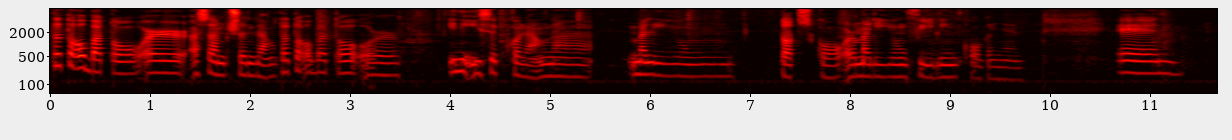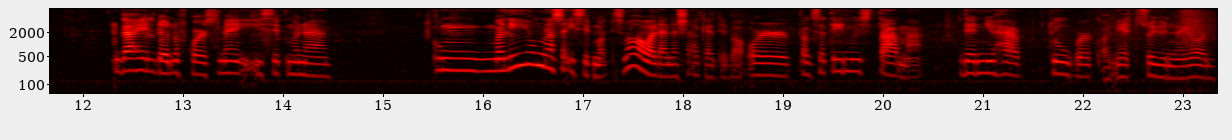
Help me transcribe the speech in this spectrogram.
totoo ba to or assumption lang? Totoo ba to or iniisip ko lang na mali yung thoughts ko or mali yung feeling ko, ganyan. And, dahil doon, of course, may isip mo na, kung mali yung nasa isip mo, at least mawawala na siya agad, diba? Or pag sa tingin mo is tama, then you have to work on it. So, yun na yun.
